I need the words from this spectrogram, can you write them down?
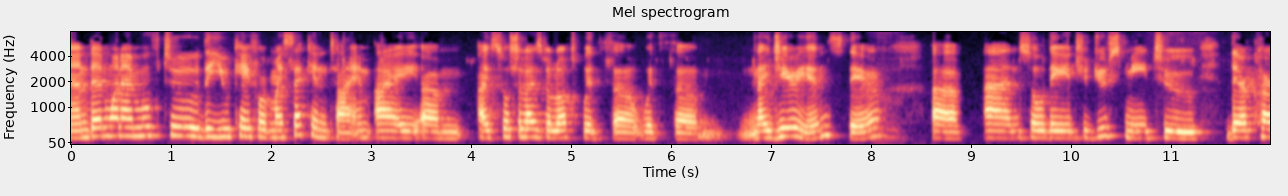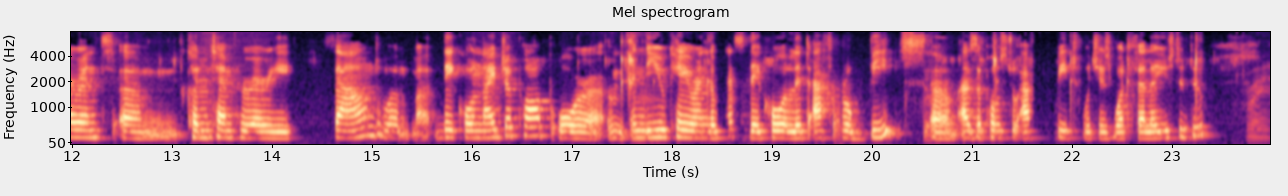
And then when I moved to the UK for my second time, I um, I socialized a lot with uh, with um, Nigerians there, uh, and so they introduced me to their current um, contemporary sound. Well, uh, they call Naija pop, or um, in the UK or in the West, they call it Afro beats, um, as opposed to Afrobeat, which is what Fela used to do. Right.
